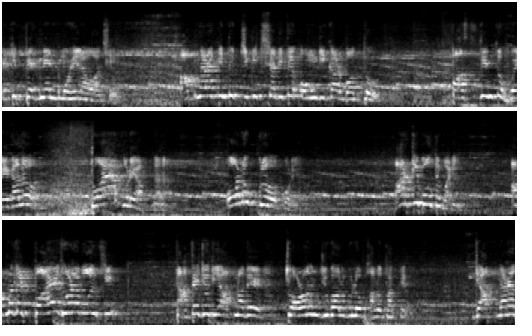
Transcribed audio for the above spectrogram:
একটি প্রেগনেন্ট মহিলাও আছে। আপনারা কিন্তু চিকিৎসা দিতে অঙ্গীকারবদ্ধ। পাঁচ দিন তো হয়ে গেল, দয়া করে আপনারা, অনুগ্রহ করে। আর কি বলতে পারি? আপনাদের পায়ে ধরে বলছি, তাতে যদি আপনাদের চরণ যুগলগুলো ভালো থাকে, যে আপনারা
